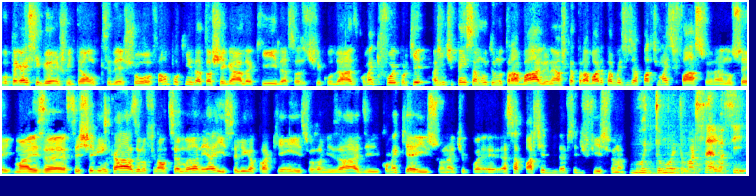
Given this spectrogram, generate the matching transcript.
Vou pegar esse gancho, então, que você deixou. Fala um pouquinho da tua chegada aqui, das suas dificuldades. Como é que foi? Porque a gente pensa muito no trabalho, né? Acho que o trabalho talvez seja a parte mais fácil, né? Não sei. Mas é, você chega em casa no final de semana e aí, você liga para quem? Suas amizades? E como é que é isso, né? Tipo, é, essa parte deve ser difícil, né? Muito, muito, Marcelo. Assim,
